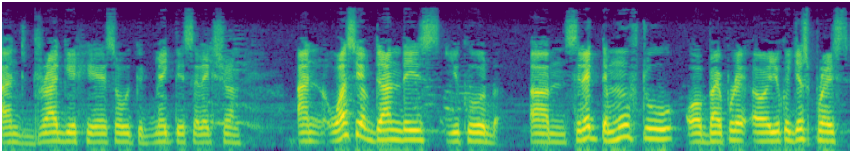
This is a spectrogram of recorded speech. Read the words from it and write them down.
and drag it here so we could make this selection. And once you have done this you could um, select the move tool or by or you could just press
